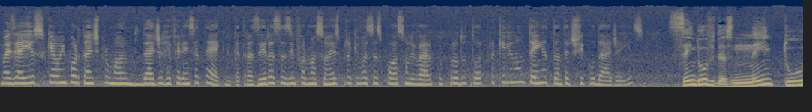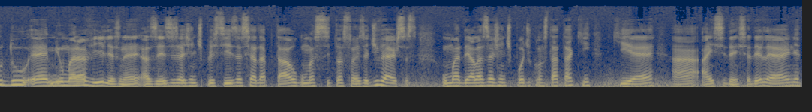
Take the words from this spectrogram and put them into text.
Mas é isso que é o importante para uma unidade de referência técnica, trazer essas informações para que vocês possam levar para o produtor para que ele não tenha tanta dificuldade, é isso? Sem dúvidas, nem tudo é mil maravilhas, né? Às vezes a gente precisa se adaptar a algumas situações adversas. Uma delas a gente pode constatar aqui, que é a, a incidência de lérnia,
